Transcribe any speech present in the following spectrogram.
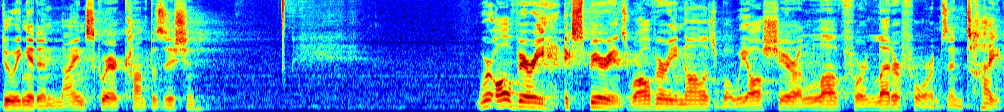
doing it in nine square composition. We're all very experienced, we're all very knowledgeable, we all share a love for letter forms and type.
